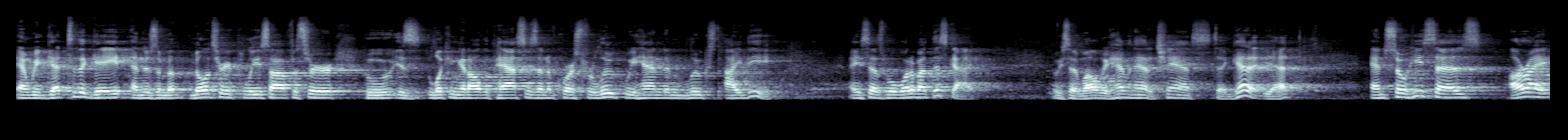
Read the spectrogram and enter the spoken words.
and we get to the gate, and there's a military police officer who is looking at all the passes. And of course, for Luke, we hand him Luke's ID. And he says, Well, what about this guy? And we said, Well, we haven't had a chance to get it yet. And so he says, All right,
